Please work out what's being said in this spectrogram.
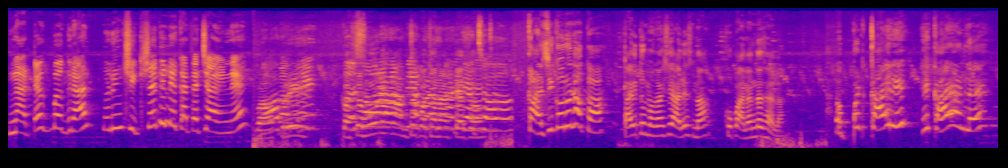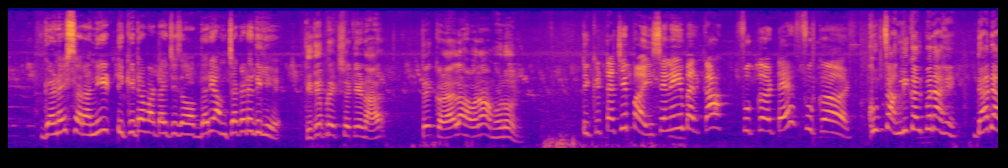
नाटक बघणार म्हणून शिक्षा दिली का त्याच्या आईने? बापरे कसं होणार आमच्या पथनाट्याचं? काळजी करू नका. ताई तू मगाशी आलीस ना खूप आनंद झाला. पण काय रे? हे काय आणलंय? गणेश सरांनी तिकीट वाटायची जबाबदारी आमच्याकडे दिली आहे किती प्रेक्षक येणार ते कळायला हवं ना म्हणून. तिकिटाचे पैसे नाही बर का? फुकट आहे फुकट. खूप चांगली कल्पना आहे. द्या द्या.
